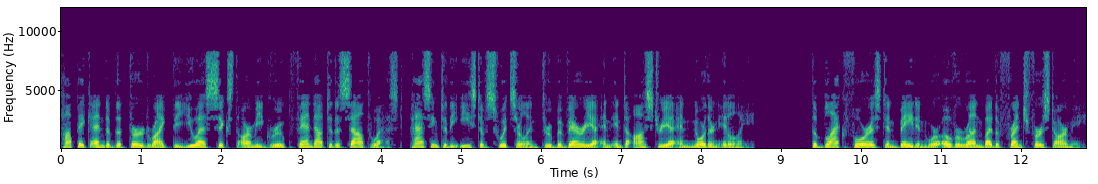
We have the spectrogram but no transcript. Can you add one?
Topic end of the Third Reich The U.S. Sixth Army Group fanned out to the southwest, passing to the east of Switzerland through Bavaria and into Austria and northern Italy. The Black Forest and Baden were overrun by the French First Army.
